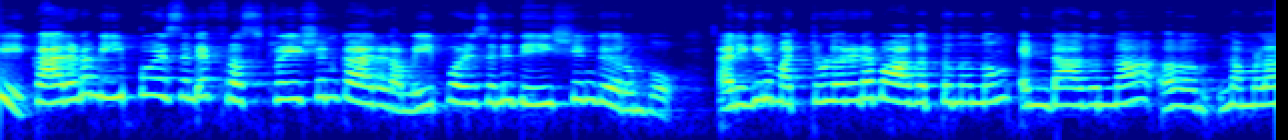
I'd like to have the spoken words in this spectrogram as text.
അപ്പോളജി കാരണം ഈ പേഴ്സന്റെ ഫ്രസ്ട്രേഷൻ കാരണം ഈ പേഴ്സന്റെ ദേഷ്യം കയറുമ്പോൾ അല്ലെങ്കിൽ മറ്റുള്ളവരുടെ ഭാഗത്തു നിന്നും ഉണ്ടാകുന്ന നമ്മളെ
